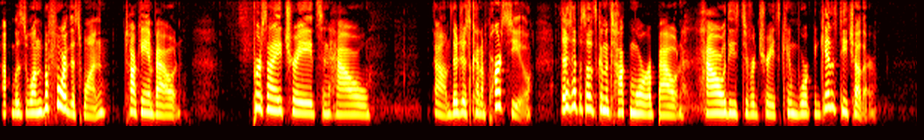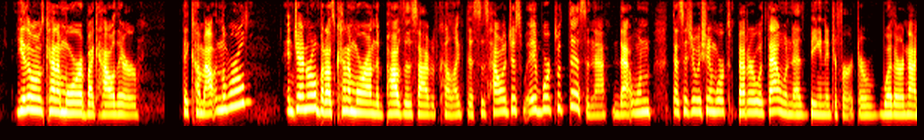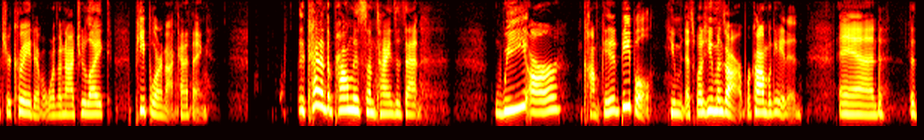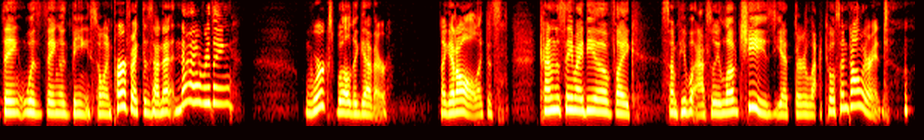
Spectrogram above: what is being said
uh, was one before this one, talking about personality traits and how um, they're just kind of parts of you. This episode is going to talk more about how these different traits can work against each other. The other one was kind of more about how they're they come out in the world in general, but I was kind of more on the positive side of kind of like this is how it just it worked with this and that that one that situation works better with that one as being an introvert or whether or not you're creative or whether or not you like people or not kind of thing. The kind of the problem is sometimes is that we are complicated people. Human that's what humans are. We're complicated. And the thing with the thing with being so imperfect is that not, not everything works well together. Like at all. Like it's kind of the same idea of like some people absolutely love cheese, yet they're lactose intolerant.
